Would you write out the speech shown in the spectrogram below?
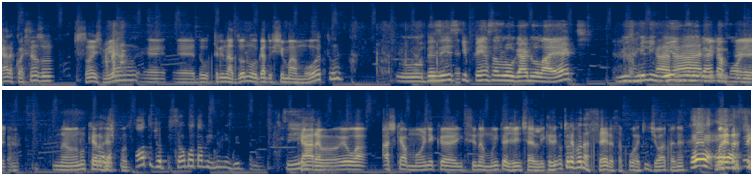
Cara, quais são as opções mesmo? É, é, doutrinador no lugar do Shimamoto. O desenhista que pensa no lugar do Laerte e os milingueiros no lugar da Mônica. velho. Não, eu não quero Olha, responder. Falta de opção, eu botava os milinguidos também. Sim. Cara, eu acho que a Mônica ensina muita gente a ler. Quer dizer, eu tô levando a sério essa porra, que idiota, né? É, Mas é. assim,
